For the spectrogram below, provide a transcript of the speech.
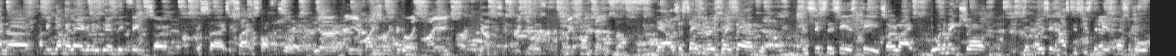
and uh, I mean, Young LA are going to be doing big things, so it's uh, it's exciting stuff for sure. Yeah, any advice for like people like my age, like young 16 year olds, to make content and stuff. Yeah, I was just saying to those boys there, consistency is key. So like, you want to make sure you're posting as consistently as possible.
